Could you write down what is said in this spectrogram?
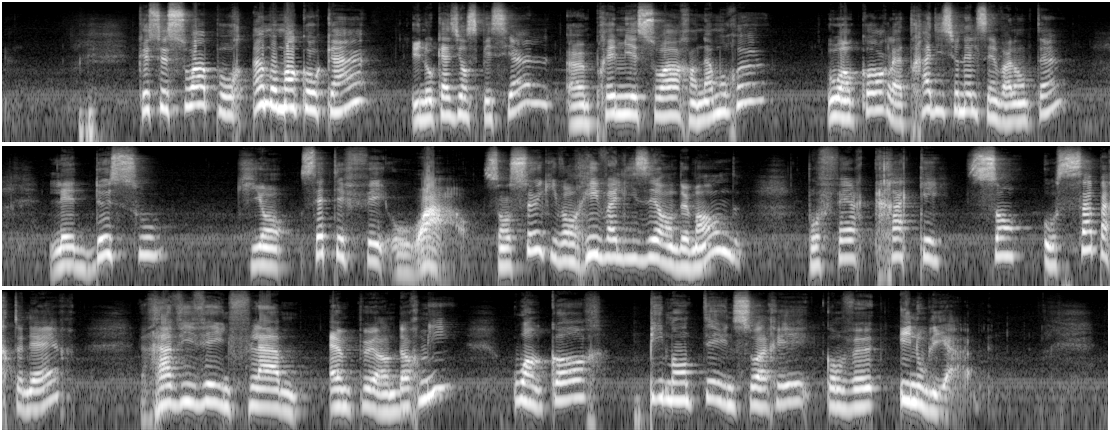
Que ce soit pour un moment coquin, une occasion spéciale, un premier soir en amoureux, ou encore la traditionnelle Saint-Valentin, les dessous qui ont cet effet wow sont ceux qui vont rivaliser en demande pour faire craquer son ou sa partenaire, raviver une flamme un peu endormie ou encore pimenter une soirée qu'on veut inoubliable.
